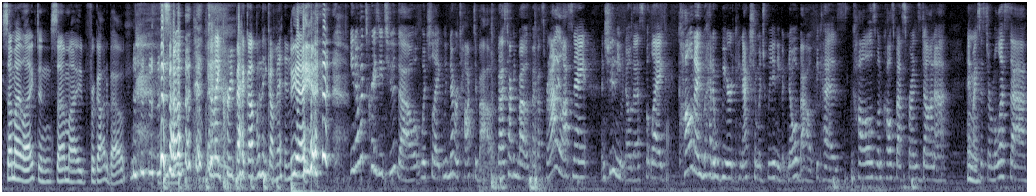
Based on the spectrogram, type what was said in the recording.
some I liked, and some I forgot about. so so they creep back up when they come in. yeah, yeah. You know what's crazy too, though, which like we've never talked about, but I was talking about with my best friend Ali last night, and she didn't even know this, but like Call and I had a weird connection, which we didn't even know about because Call's one of Call's best friends, Donna, and my sister Melissa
